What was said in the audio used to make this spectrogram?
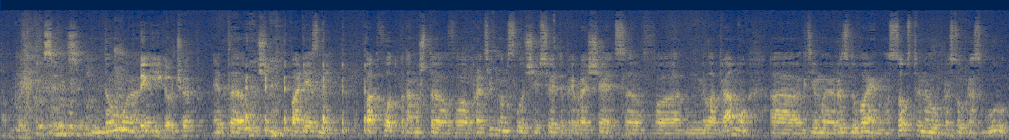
how great this is. Думаю, Big ego trip. Это очень полезный подход, потому что в противном случае все это превращается в мелодраму, а, где мы раздуваем собственный образ, образ гуру.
